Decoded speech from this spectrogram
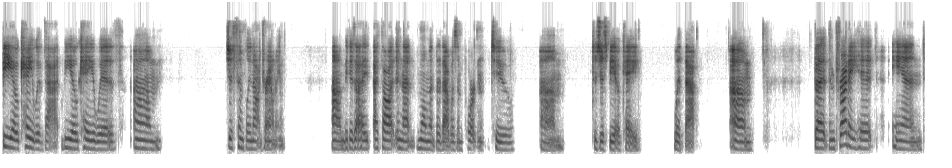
be okay with that, be okay with um, just simply not drowning. Um, because I, I thought in that moment that that was important to um, to just be okay with that. Um, but then Friday hit, and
